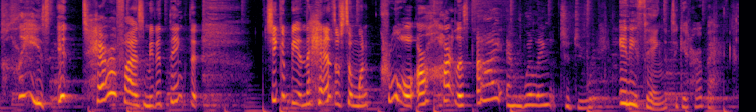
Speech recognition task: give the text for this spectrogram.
Please, it terrifies me to think that she could be in the hands of someone cruel or heartless. I am willing to do anything to get her back.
